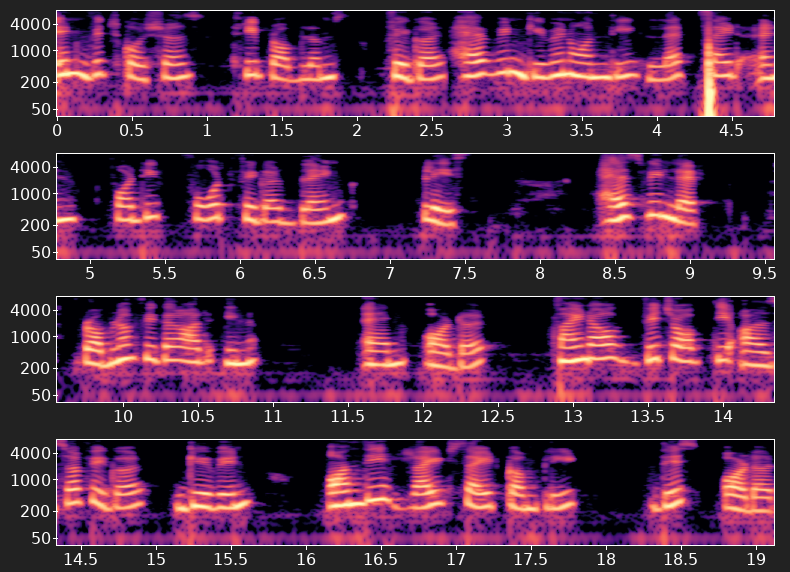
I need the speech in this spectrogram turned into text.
In which question three problems figure have been given on the left side and for the fourth figure blank place has been left problem figure are in an order Find out which of the answer figure given on the right side complete this order.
